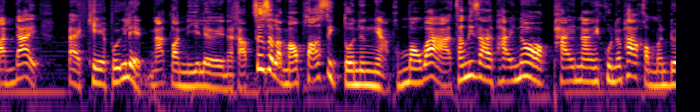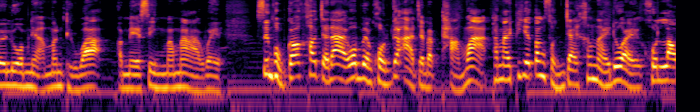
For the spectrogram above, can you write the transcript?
รันได้ 8K ProRes ณตอนนี้เลยนะครับ ซึ่งสำหรับเมาส์พลาสติกตัวหนึ่งเนี่ย ผมมองว่าทั้งดีไซน์ภายนอกภายในคุณภาพของมันโดยรวมเนี่ย มันถือว่า amazing มาก ๆ เว้ย ซึ่งผมก็เข้าใจได้ว่าบางคนก็อาจจะแบบถามว่าทำไมพี่จะต้องสนใจข้างในด้วย คนเรา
